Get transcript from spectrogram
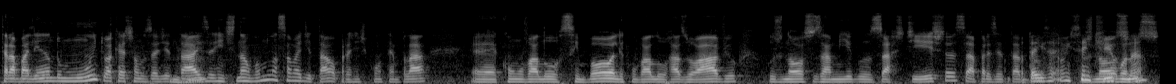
trabalhando muito a questão dos editais, uhum. a gente não vamos lançar um edital para a gente contemplar é, com um valor simbólico, um valor razoável, os nossos amigos artistas, apresentadores, um incentivo, os né? nossos,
